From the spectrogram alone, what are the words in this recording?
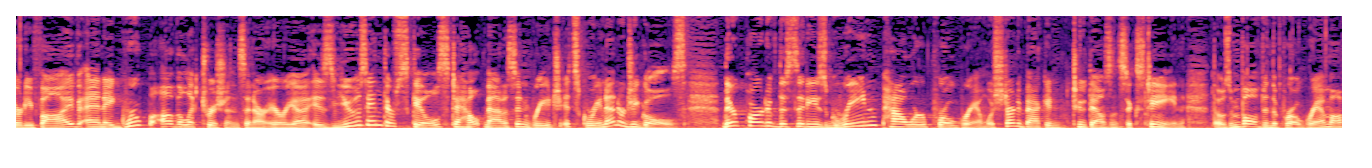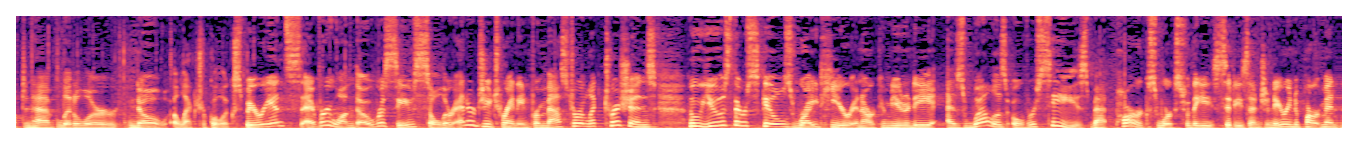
35 and a group of electricians in our area is using their skills to help Madison reach its green energy goals. They're part of the city's Green Power program, which started back in 2016. Those involved in the program often have little or no electrical experience. Everyone, though, receives solar energy training from master electricians who use their skills right here in our community as well as overseas. Matt Parks works for the city's engineering department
